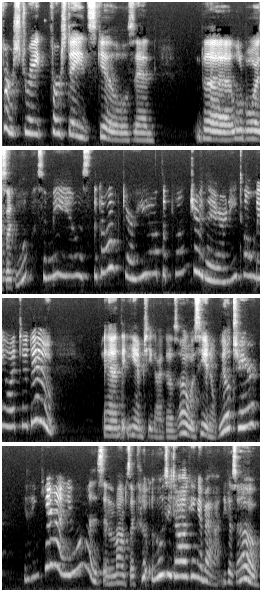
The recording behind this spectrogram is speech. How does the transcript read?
first rate first aid skills. And the little boy's like, well, it wasn't me. It was the doctor. He had the plunger there, and he told me what to do. And the EMT guy goes, oh, was he in a wheelchair? Like, yeah, he was. And the mom's like, Who, who's he talking about? And he goes, oh,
